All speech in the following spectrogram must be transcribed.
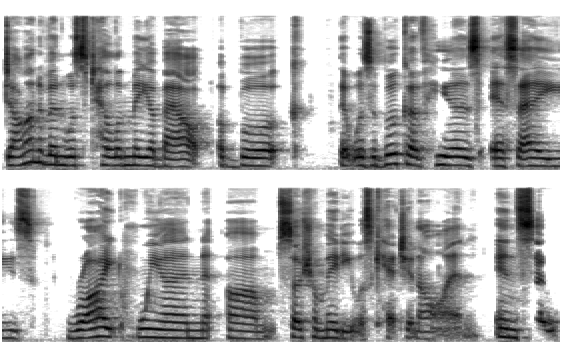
Donovan was telling me about a book that was a book of his essays right when um, social media was catching on. And so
